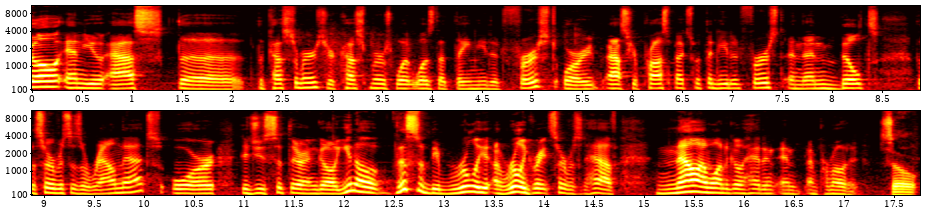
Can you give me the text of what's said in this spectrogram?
go and you ask the, the customers, your customers, what was that they needed first, or ask your prospects what they needed first, and then built the services around that? Or did you sit there and go, you know, this would be really a really great service to have. Now I want to go ahead and, and, and promote it. So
